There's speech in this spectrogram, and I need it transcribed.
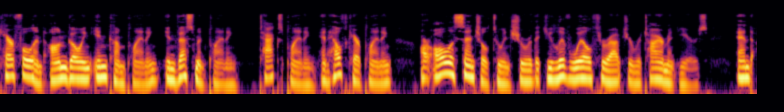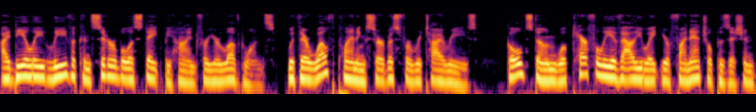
Careful and ongoing income planning, investment planning, tax planning, and healthcare planning are all essential to ensure that you live well throughout your retirement years and ideally leave a considerable estate behind for your loved ones. With their wealth planning service for retirees, Goldstone will carefully evaluate your financial position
